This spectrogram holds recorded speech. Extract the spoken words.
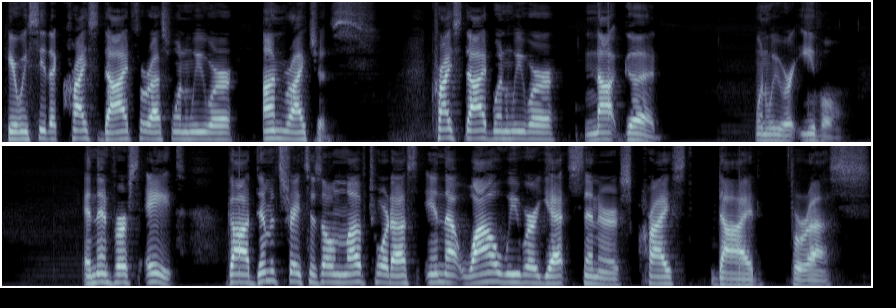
Here we see that Christ died for us when we were unrighteous. Christ died when we were not good, when we were evil. And then verse 8 God demonstrates his own love toward us in that while we were yet sinners, Christ died for us.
